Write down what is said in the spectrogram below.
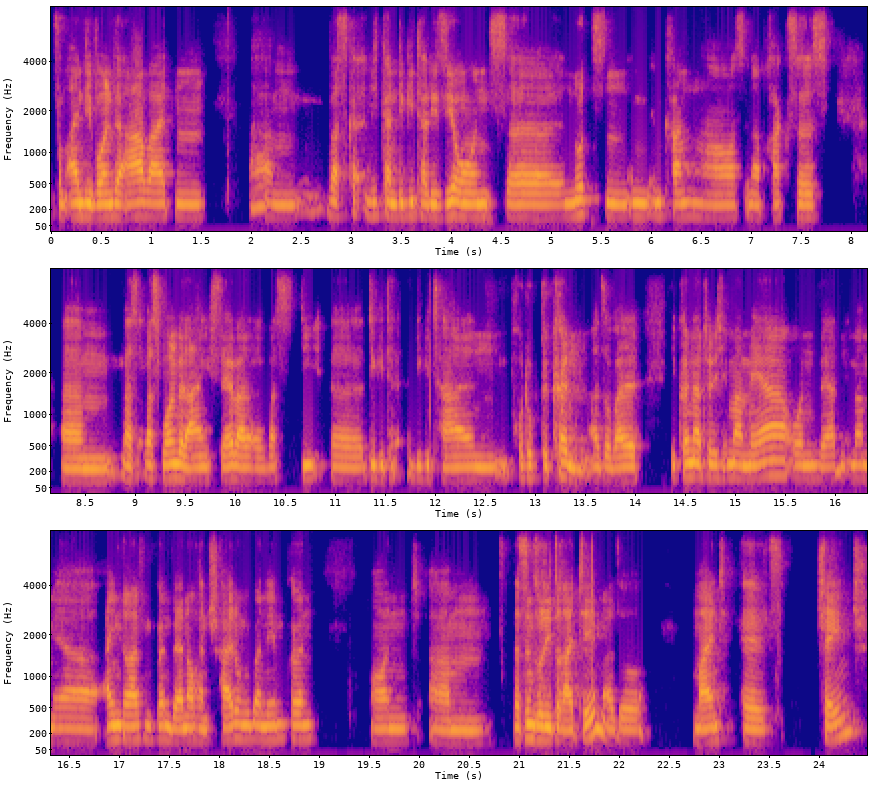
zum einen, wie wollen wir arbeiten? Ähm, was, wie kann Digitalisierung uns äh, nutzen im, im, Krankenhaus, in der Praxis, ähm, was, was wollen wir da eigentlich selber, was die äh, digital, digitalen Produkte können. Also weil die können natürlich immer mehr und werden immer mehr eingreifen können, werden auch Entscheidungen übernehmen können. Und ähm, das sind so die drei Themen, also Mind, Health, Change.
